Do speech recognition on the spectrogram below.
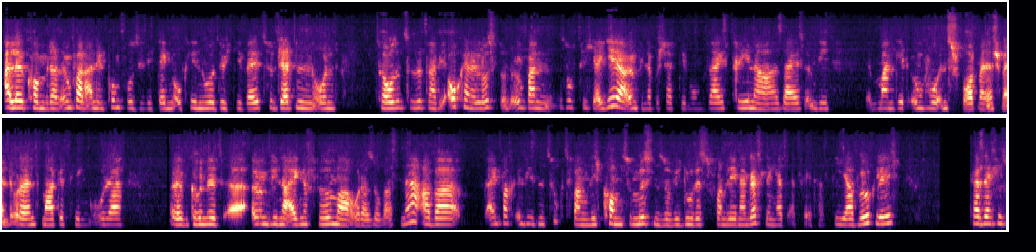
alle kommen dann irgendwann an den Punkt, wo sie sich denken, okay, nur durch die Welt zu jetten und zu Hause zu sitzen, habe ich auch keine Lust. Und irgendwann sucht sich ja jeder irgendwie eine Beschäftigung, sei es Trainer, sei es irgendwie, man geht irgendwo ins Sportmanagement oder ins Marketing oder äh, gründet äh, irgendwie eine eigene Firma oder sowas. Ne? Aber einfach in diesen Zugzwang nicht kommen zu müssen, so wie du das von Lena Gößling jetzt erzählt hast, die ja wirklich tatsächlich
